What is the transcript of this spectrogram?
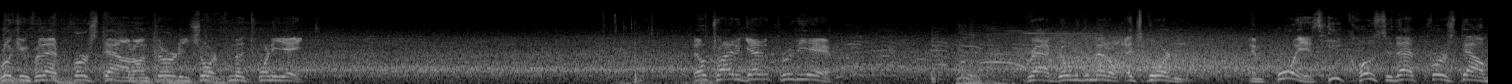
Looking for that first down on third and short from the 28. They'll try to get it through the air. Grabbed over the middle. It's Gordon. And boy, is he close to that first down,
